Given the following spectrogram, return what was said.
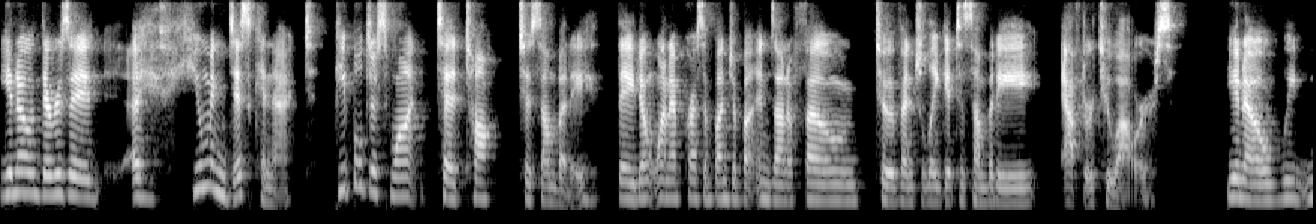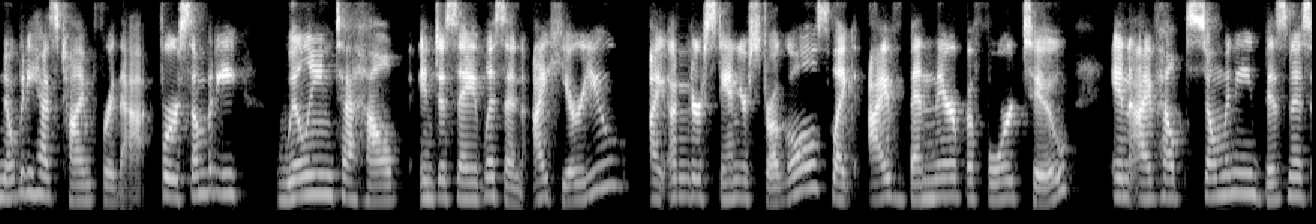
you know there's a, a human disconnect. People just want to talk to somebody. They don't want to press a bunch of buttons on a phone to eventually get to somebody after two hours. You know we nobody has time for that. For somebody willing to help and just say listen i hear you. I understand your struggles. Like i've been there before too and i've helped so many business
